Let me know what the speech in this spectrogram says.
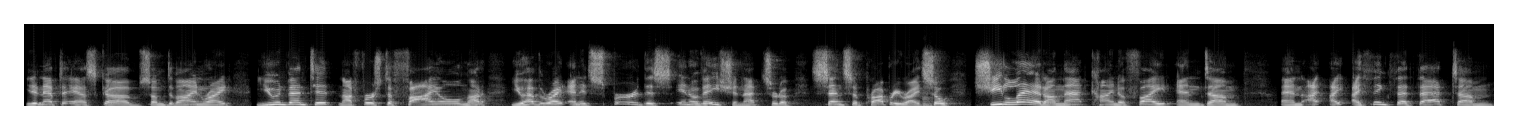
You didn't have to ask uh, some divine right. You invent it, not first to file. Not you have the right, and it spurred this innovation, that sort of sense of property rights. So she led on that kind of fight, and um, and I, I, I think that that um,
